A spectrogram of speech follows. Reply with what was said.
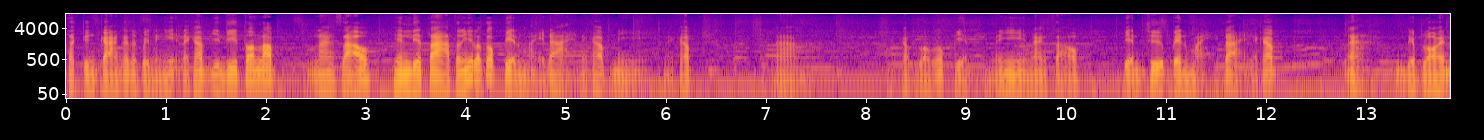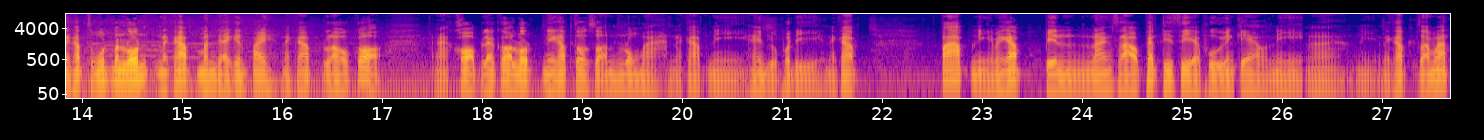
ถ้ากึ่งกลางก็จะเป็นอย่างนี้นะครับ ยินดีต้อนรับนางสาวเฮนเรียตาตัวนี้เราก็เปลี่ยนใหม่ได้นะครับนี่นะครับอ่านะครับเราก็เปลี่ยนนี่นางสาวเปลี่ยนชื่อเป็นใหม่ได้นะครับอ่าเรียบร้อยนะครับ สมมติมันล้นนะครับ มันใหญ่เกินไปนะครับ เราก็อ่าครอบแล้วก็ลดนี่ครับตัวอักษรลงมานะครับ นี่ให้อยู่พอดีนะครับปั๊บนี่เห็นไหมครับเป็นนางสาวแพทริเซียภูเวียงแก้วนี่อ่านี่นะครับสามารถ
